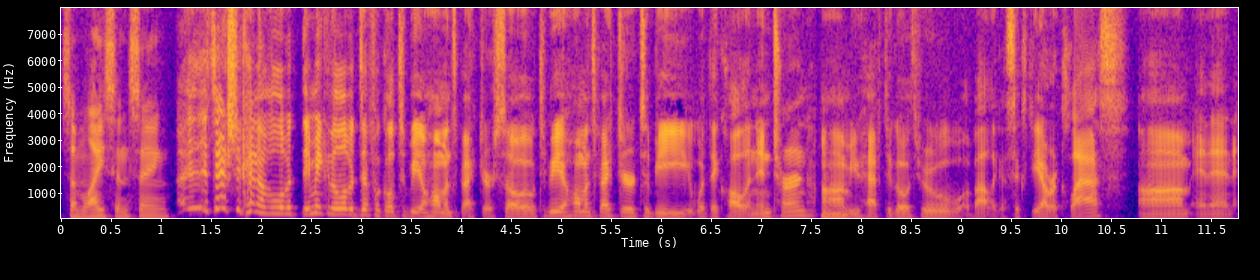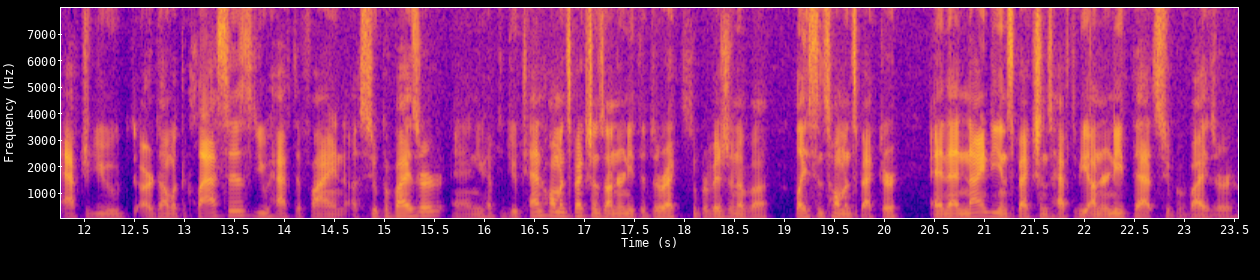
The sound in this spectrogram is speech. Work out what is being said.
some licensing It's actually kind of a little bit. They make it a little bit difficult to be a home inspector. So to be a home inspector, to be what they call an intern, um, you have to go through about like a sixty-hour class, um, and then after you are done with the classes, you have to find a supervisor, and you have to do ten home inspections underneath the direct supervision of a licensed home inspector, and then ninety inspections have to be underneath that supervisor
